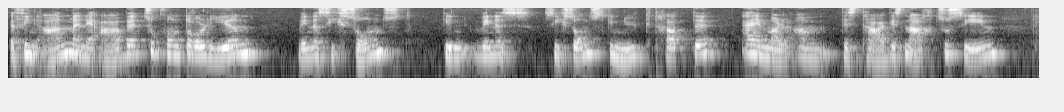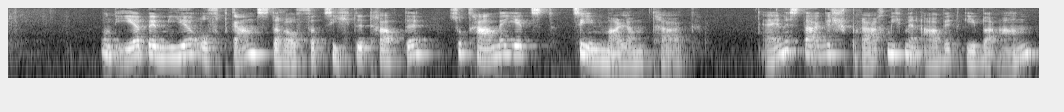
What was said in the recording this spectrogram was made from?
Er fing an, meine Arbeit zu kontrollieren, wenn er sich sonst, wenn es sich sonst genügt hatte, einmal am des Tages nachzusehen und er bei mir oft ganz darauf verzichtet hatte, so kam er jetzt zehnmal am Tag. Eines Tages sprach mich mein Arbeitgeber an,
